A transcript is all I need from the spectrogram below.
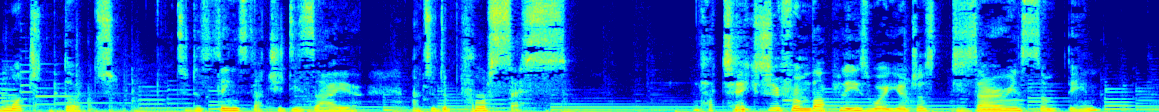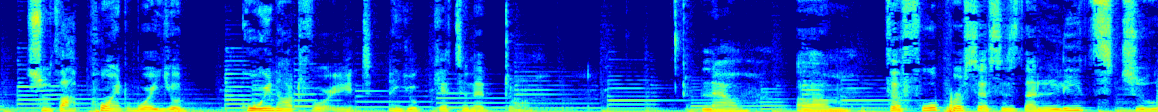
much thought to the things that you desire and to the process that takes you from that place where you're just desiring something to that point where you're going out for it and you're getting it done. Now, um, the four processes that leads to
